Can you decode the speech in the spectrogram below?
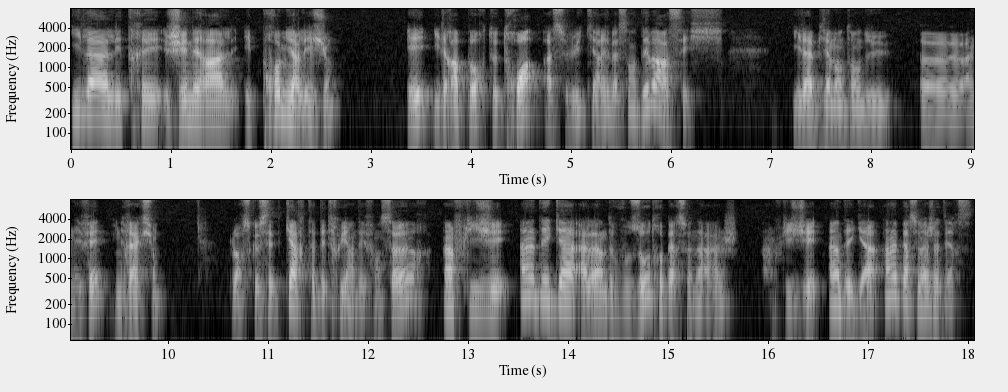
Il a les traits général et première légion, et il rapporte 3 à celui qui arrive à s'en débarrasser. Il a bien entendu euh, un effet, une réaction. Lorsque cette carte a détruit un défenseur, infligez un dégât à l'un de vos autres personnages, infligez un dégât à un personnage adverse.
